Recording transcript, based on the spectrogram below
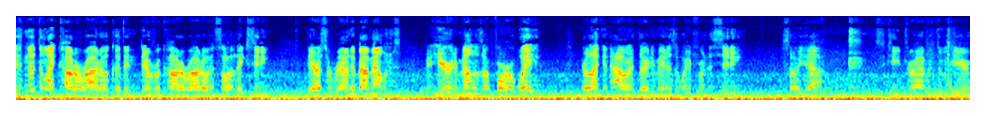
it's nothing like Colorado, because in Denver, Colorado, and Salt Lake City, they are surrounded by mountains. But here, the mountains are far away. They're like an hour and 30 minutes away from the city. So yeah, let's keep driving through here.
